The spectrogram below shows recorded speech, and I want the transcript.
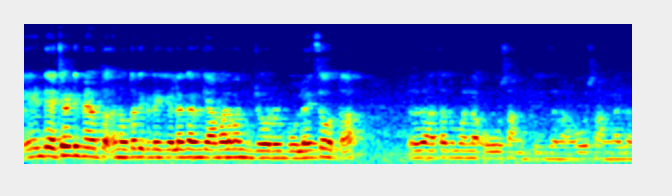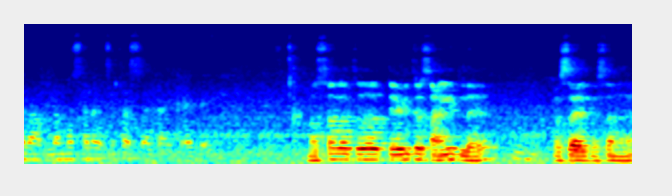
एंड याच्यासाठी नव्हता नव्हता तिकडे केला कारण की आम्हाला पण तुमच्याबरोबर बोलायचं होता. तर आता तुम्हाला ओ सांगते जरा ओ सांगा जरा आपला मसाल्याचं कसं काय काय ते. मसालाचं त्यावेळी तर सांगितलंय. कसं आहे कसं नाही.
